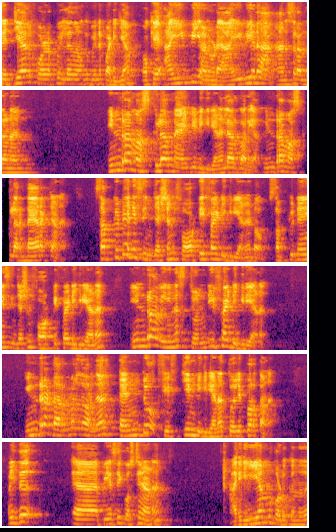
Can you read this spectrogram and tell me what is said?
തെറ്റിയാൽ കുഴപ്പമില്ല നമുക്ക് പിന്നെ പഠിക്കാം. ഓക്കെ ഐ വി ആണ് ഇവിടെ. ഐ വിയുടെ ആൻസർ എന്താണ്? ഇൻട്രാമസ്കുലർ നയന്റി ഡിഗ്രി ആണ് എല്ലാവർക്കും അറിയാം. ഇൻട്രാമസ്കുലർ ഡയറക്റ്റ് ആണ്. Subcutaneous injection forty five degree ആണ് കേട്ടോ subcutaneous injection forty five degree ആണ് ഇൻട്രാവീനസ് ട്വന്റി ഫൈവ് ഡിഗ്രി ആണ് ഇൻട്രാഡെർമൽ എന്ന് പറഞ്ഞാൽ ടെൻ ടു ഫിഫ്റ്റീൻ ഡിഗ്രി ആണ് തൊലിപ്പുറത്താണ്. അപ്പൊ ഇത് പി എസ് സി ക്വസ്റ്റ്യൻ ആണ്. ഐ എം കൊടുക്കുന്നത്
